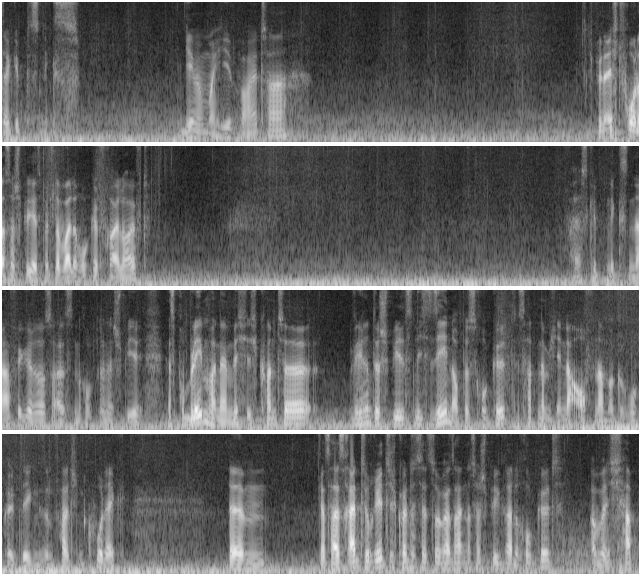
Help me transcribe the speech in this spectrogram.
Da gibt es nichts. Gehen wir mal hier weiter. Ich bin echt froh, dass das Spiel jetzt mittlerweile ruckelfrei läuft. Es gibt nichts nervigeres als ein ruckelndes Spiel. Das Problem war nämlich, ich konnte während des Spiels nicht sehen, ob es ruckelt. Es hat nämlich in der Aufnahme geruckelt, wegen diesem falschen Codec. Ähm, das heißt, rein theoretisch könnte es jetzt sogar sein, dass das Spiel gerade ruckelt. Aber ich habe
